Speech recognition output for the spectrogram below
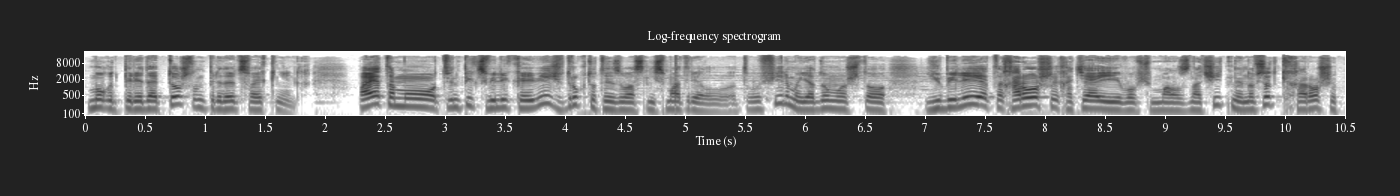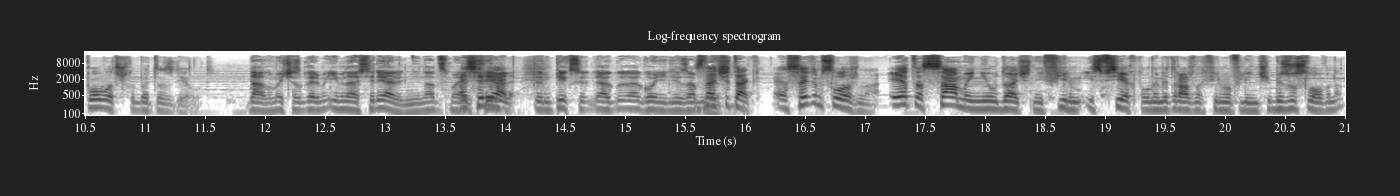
могут передать то, что он передает в своих книгах. Поэтому «Твин Пикс» — великая вещь. Вдруг кто-то из вас не смотрел этого фильма. Я думаю, что юбилей — это хороший, хотя и, в общем, малозначительный, но все-таки хороший повод, чтобы это сделать. Да, но мы сейчас говорим именно о сериале. Не надо смотреть О сериале. фильм «Твин Пикс. Ог- Огонь иди за мной». Значит так, э, с этим сложно. Это самый неудачный фильм из всех полнометражных фильмов Линча, безусловно.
